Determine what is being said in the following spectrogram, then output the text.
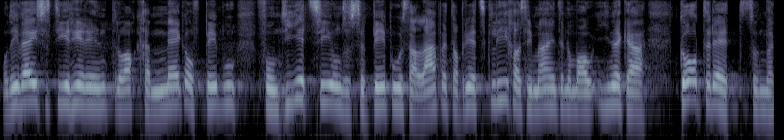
Und ich weiss, dass die hier in Interlaken mega auf die Bibel fundiert sind und aus der Bibel aus erleben. Aber jetzt gleich als Reminder nochmal reingeben. Gott redet zu einem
